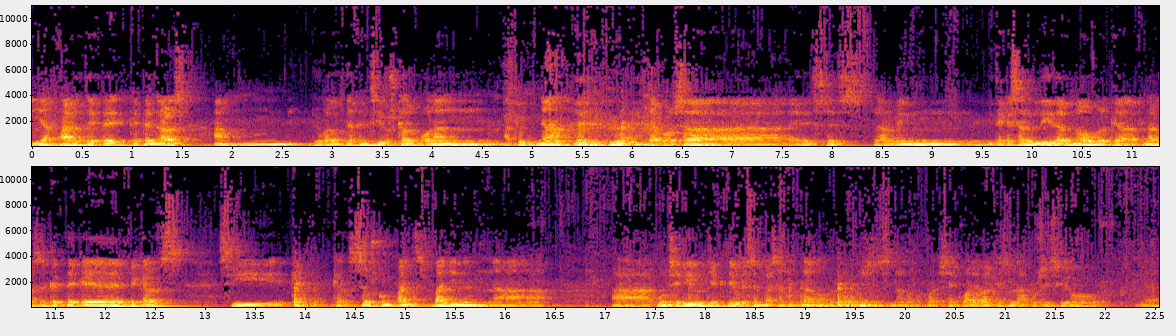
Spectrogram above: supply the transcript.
i a part té que prendre'ls amb jugadors defensius que el volen atuïnar. Llavors eh, és, és realment... i té que ser el líder, no? Perquè al final és el que té que fer que els, si, que, que els seus companys vagin en, a, a aconseguir l'objectiu que sempre s'ha notat no? Doncs, no, no, pot ser quarterback és la posició eh,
